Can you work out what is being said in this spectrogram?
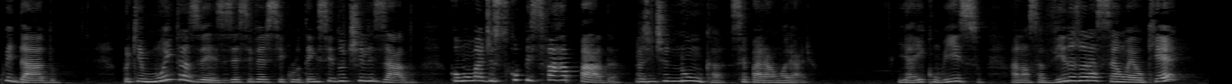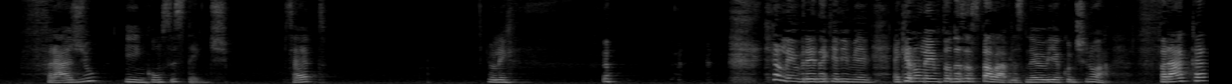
Cuidado, porque muitas vezes esse versículo tem sido utilizado como uma desculpa esfarrapada para a gente nunca separar um horário. E aí, com isso, a nossa vida de oração é o quê? Frágil e inconsistente. Certo? Eu lembro. eu lembrei daquele meme. É que eu não lembro todas as palavras, né? Eu ia continuar. Fraca,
